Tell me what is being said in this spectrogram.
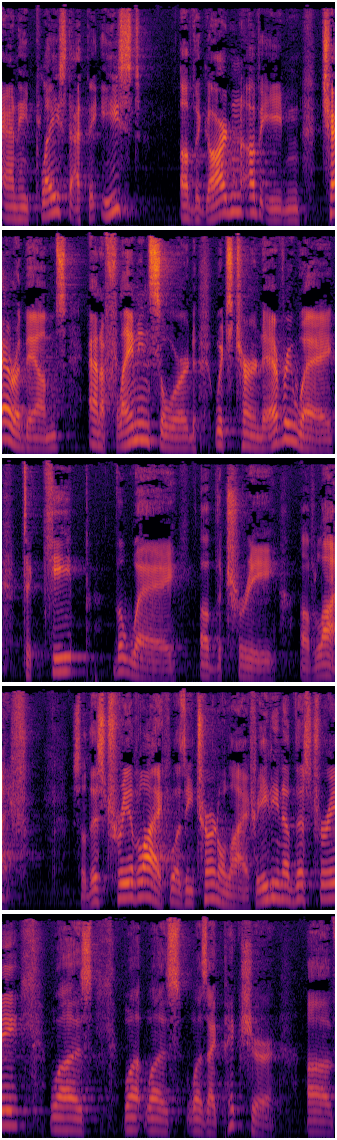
and he placed at the east of the Garden of Eden cherubims and a flaming sword which turned every way to keep the way of the tree of life. So, this tree of life was eternal life. Eating of this tree was, what was, was a picture of,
